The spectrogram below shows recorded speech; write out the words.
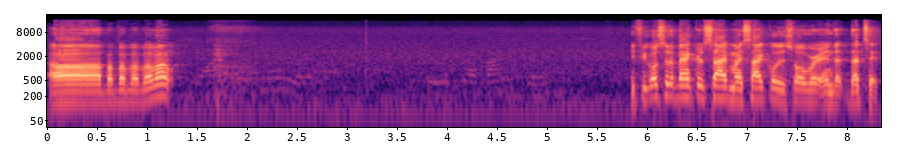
Uh, if he goes to the banker's side, my cycle is over and that, that's it.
